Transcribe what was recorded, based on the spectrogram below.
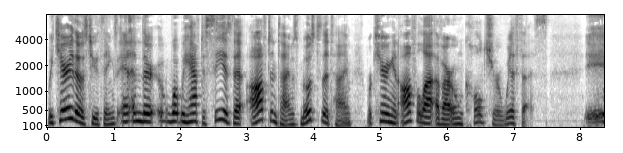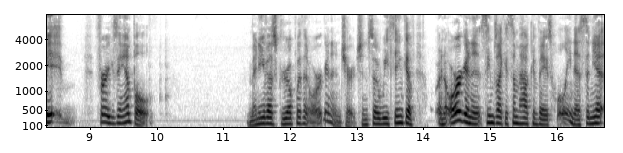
We carry those two things, and, and what we have to see is that oftentimes, most of the time, we're carrying an awful lot of our own culture with us. It, for example, many of us grew up with an organ in church, and so we think of an organ, it seems like it somehow conveys holiness, and yet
